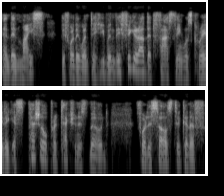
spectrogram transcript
and then mice before they went to human. They figured out that fasting was creating a special protectionist mode for the cells to kind of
